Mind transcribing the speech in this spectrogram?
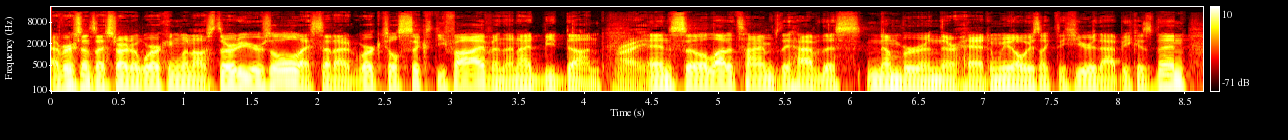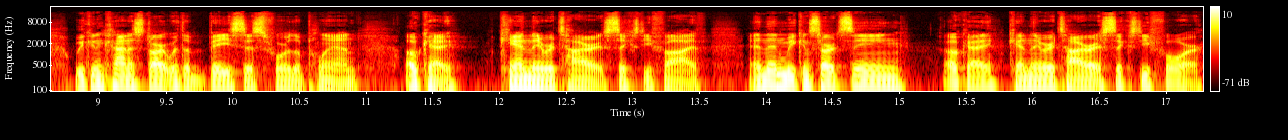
ever since I started working when I was 30 years old, I said I'd work till 65 and then I'd be done. Right. And so a lot of times they have this number in their head, and we always like to hear that because then we can kind of start with a basis for the plan. Okay, can they retire at 65? And then we can start seeing, okay, can they retire at 64?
